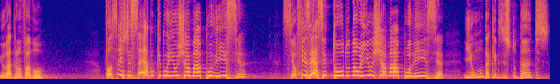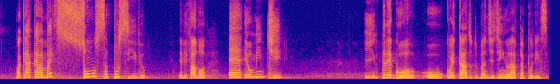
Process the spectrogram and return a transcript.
E o ladrão falou: Vocês disseram que não iam chamar a polícia. Se eu fizesse tudo, não iam chamar a polícia. E um daqueles estudantes, com aquela cara mais sonsa possível, ele falou: É, eu menti. E entregou o coitado do bandidinho lá para a polícia.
